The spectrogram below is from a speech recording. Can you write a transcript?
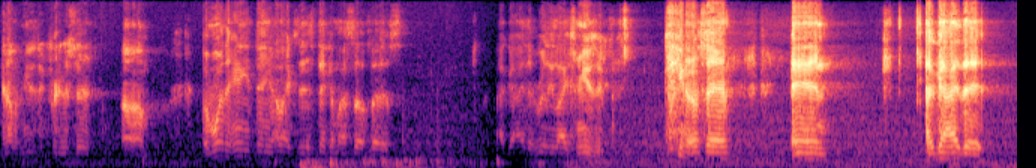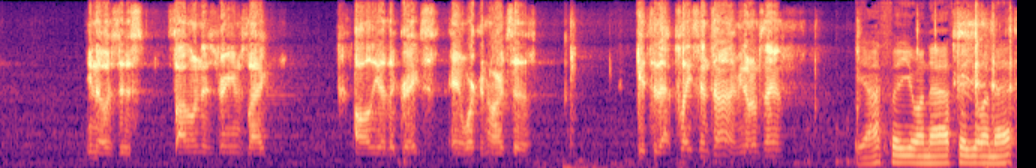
and I'm a music producer. Um, but more than anything, I like to just think of myself as a guy that really likes music. You know what I'm saying? And a guy that, you know, is just following his dreams like all the other greats and working hard to get to that place in time. You know what I'm saying? Yeah, I feel you on that. I feel you on that.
